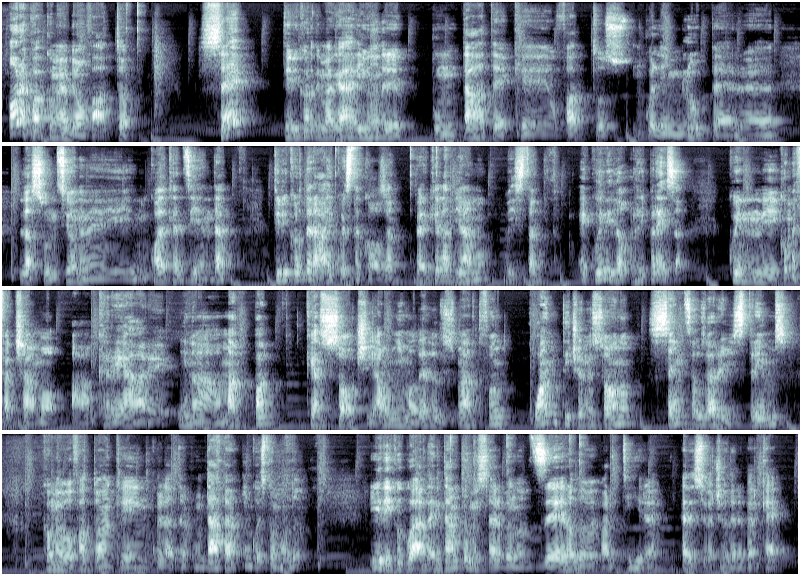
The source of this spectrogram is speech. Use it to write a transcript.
Ora qua come abbiamo fatto? Se ti ricordi magari una delle puntate che ho fatto, quelle in blu per eh, l'assunzione in qualche azienda, ti ricorderai questa cosa perché l'abbiamo vista e quindi l'ho ripresa. Quindi come facciamo a creare una mappa che associ a ogni modello di smartphone quanti ce ne sono senza usare gli streams, come avevo fatto anche in quell'altra puntata, in questo modo. Io dico guarda intanto mi serve uno zero dove partire e adesso vi faccio vedere perché.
